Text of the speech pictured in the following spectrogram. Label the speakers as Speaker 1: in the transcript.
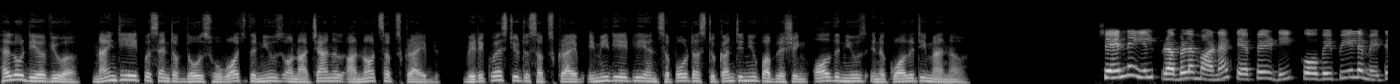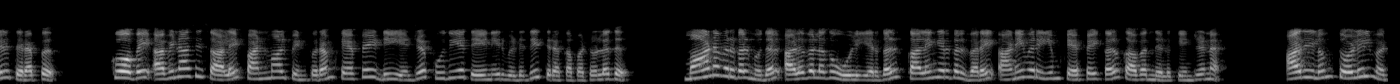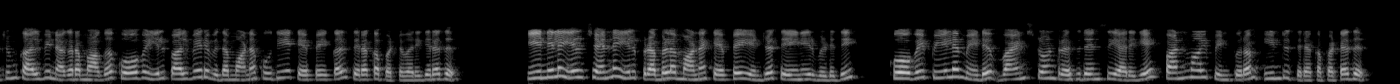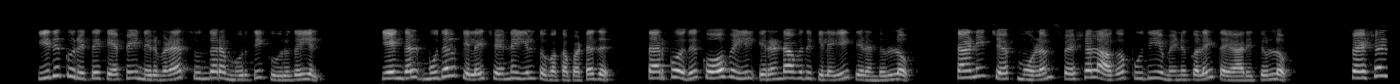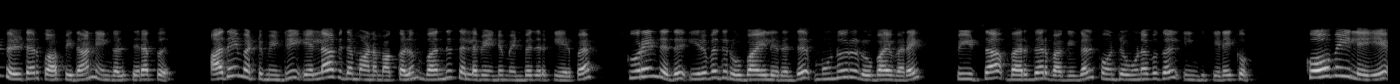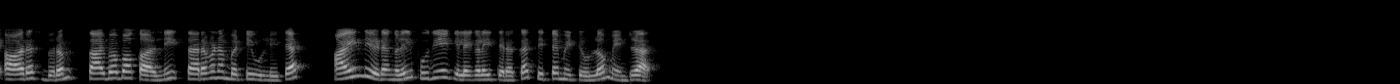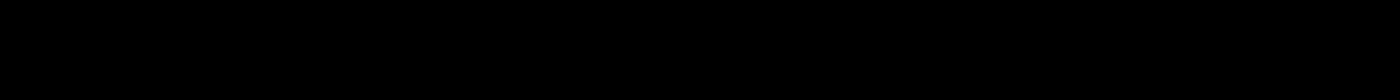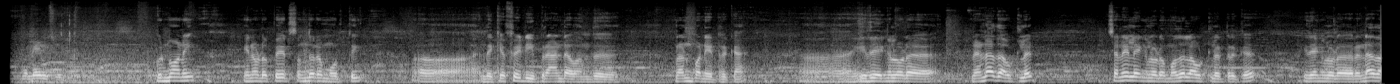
Speaker 1: Hello dear viewer, 98% of those who watch the news on our channel are not subscribed. We request you to subscribe immediately and support us to continue publishing all the news in a quality manner.
Speaker 2: சென்னையில் பிரபலமான cafe D Kovai பீலமேட்டில் திறப்பு கோவை அவினாசி சாலை ஃபன்மால் பின்புறம் cafe D என்ற புதிய தேநீர் விடுதி திறக்கப்பட்டுள்ளது மாணவர்கள் முதல் அலுவலக ஊழியர்கள் கலைஞர்கள் வரை அனைவரையும் கெஃபேக்கள் கவர்ந்தெழுக்கின்றன அதிலும் தொழில் மற்றும் கல்வி நகரமாக கோவையில் பல்வேறு விதமான புதிய கெஃபேக்கள் திறக்கப்பட்டு வருகிறது. இந்நிலையில் சென்னையில் பிரபலமான கெஃபே என்ற தேநீர் விடுதி கோவை பீலமேடு வைன்ஸ்டோன் ரெசிடென்சி அருகே பன்மால் பின்புறம் இன்று திறக்கப்பட்டது. இது குறித்து கெஃபே நிறுவனர் சுந்தரமூர்த்தி கூறுகையில் எங்கள் முதல் கிளை சென்னையில் துவக்கப்பட்டது. தற்போது கோவையில் இரண்டாவது கிளையை திறந்துள்ளோம். தனி செஃப் மூலம் ஸ்பெஷலாக புதிய மெனுக்களை தயாரித்துள்ளோம். ஸ்பெஷல் ஃபில்டர் காஃபி தான் எங்கள் சிறப்பு. அதை மட்டுமின்றி எல்லா விதமான மக்களும் வந்து செல்ல வேண்டும் என்பதற்கு ஏற்ப குறைந்தது இருபது ரூபாயிலிருந்து முன்னூறு ரூபாய் வரை பீட்சா பர்கர் வகைகள் போன்ற உணவுகள் இங்கு கிடைக்கும். கோவையிலேயே R S Puram Saibaba colony Saravanampatti உள்ளிட்ட ஐந்து இடங்களில் புதிய கிளைகளை திறக்க திட்டமிட்டுள்ளோம் என்றார்.
Speaker 3: குட் மார்னிங் என்னோட பேர் சுந்தரமூர்த்தி. இந்த கெஃபேடி பிராண்டை வந்து ரன் பண்ணிகிட்ருக்கேன் இது எங்களோட ரெண்டாவது அவுட்லெட் சென்னையில் எங்களோட முதல் அவுட்லெட் இருக்குது இது எங்களோட ரெண்டாவது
